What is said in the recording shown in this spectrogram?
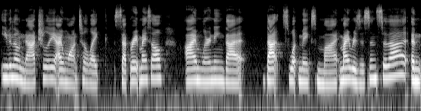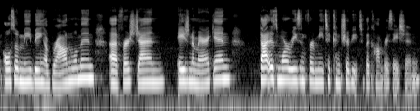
even though naturally I want to like separate myself, I'm learning that that's what makes my my resistance to that and also me being a brown woman, a first gen Asian American, that is more reason for me to contribute to the conversation.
